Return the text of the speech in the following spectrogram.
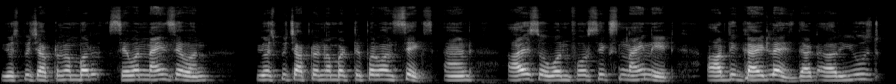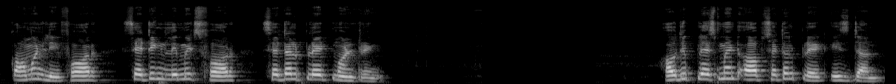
USP chapter number 797, USP chapter number 1116 and ISO 14698 are the guidelines that are used commonly for setting limits for settle plate monitoring. How the placement of settle plate is done.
